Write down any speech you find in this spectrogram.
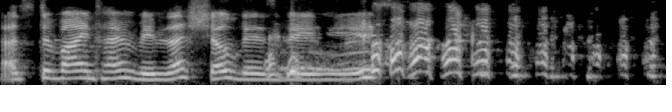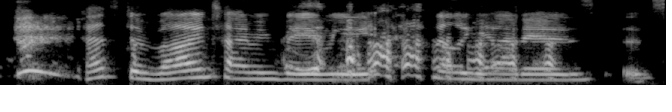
That's divine timing, baby. That's showbiz, baby. That's divine timing, baby. Hell yeah, it is. It's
